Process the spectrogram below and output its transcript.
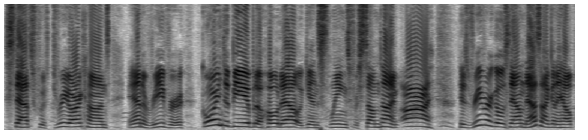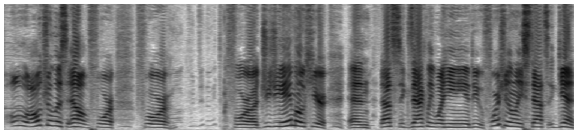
Stats with three Archons and a Reaver going to be able to hold out against Slings for some time. Ah, his Reaver goes down. That's not going to help. Oh, Ultralisk out for for for uh, ggaemo here, and that's exactly what he needed to do. Fortunately, Stats again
